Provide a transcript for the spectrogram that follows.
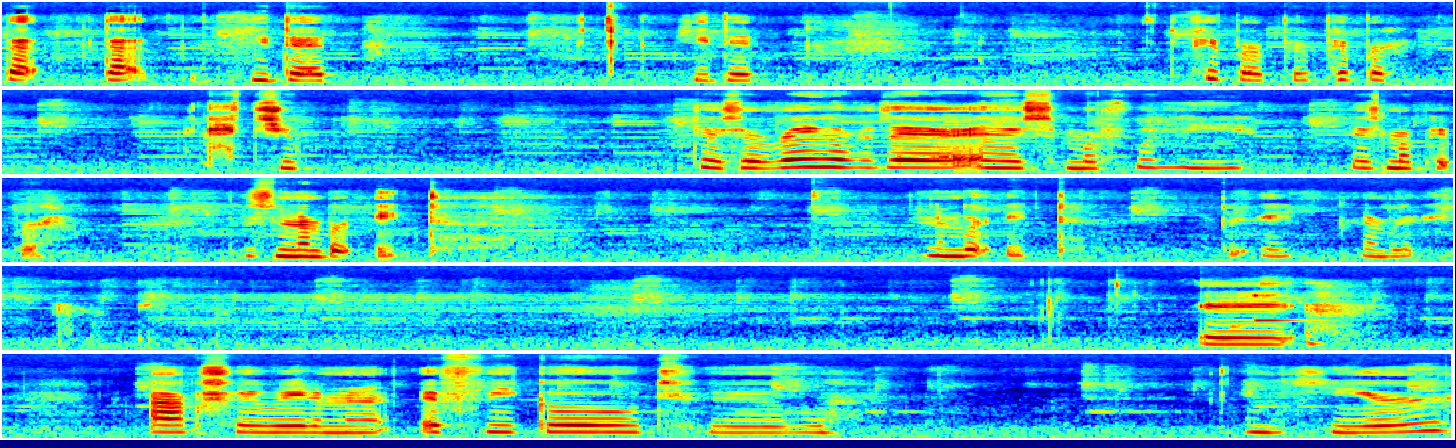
That, that, he did. He did. Paper, paper, paper. I got you. There's a ring over there, and there's some more foodie. There's more paper. This is number eight. Number eight. Number eight. Number eight. eight. Actually, wait a minute. If we go to in here,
